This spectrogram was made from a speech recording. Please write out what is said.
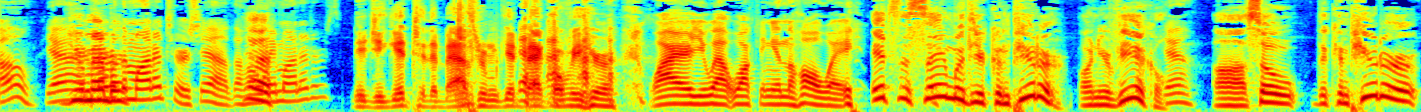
Oh, yeah. You I remember the monitors? Yeah, the hallway yeah. monitors. Did you get to the bathroom? Get back over here. Why are you out walking in the hallway? It's the same with your computer on your vehicle. Yeah. Uh, so the computer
